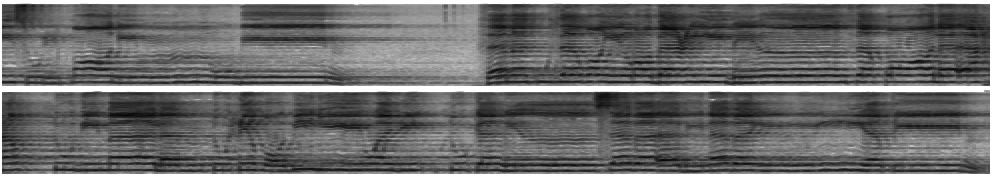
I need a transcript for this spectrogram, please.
بسلطان فمكث غير بعيد فقال أحطت بما لم تحط به وجئتك من سبأ بنبأ يقين.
